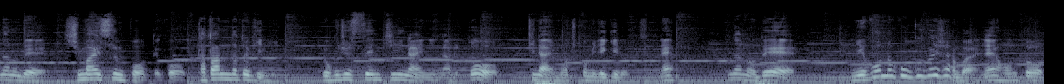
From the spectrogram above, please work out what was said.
な。なので、姉妹寸法ってこう、畳んだ時に60センチ以内になると、機内持ち込みできるんですよね。なので、日本の航空会社の場合ね、本当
